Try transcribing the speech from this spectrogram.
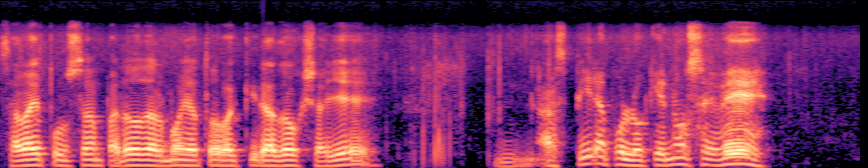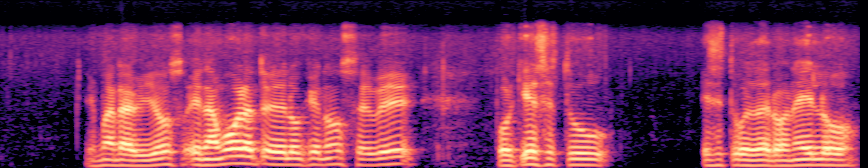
Sabai Punsan paró Dharmoya todo Bhaktira Dokshaye. Mm, aspira por lo que no se ve. Es maravilloso. Enamórate de lo que no se ve, porque ese es tu, ese es tu verdadero anhelo,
